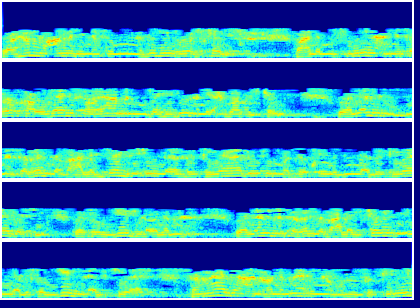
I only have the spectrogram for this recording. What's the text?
وأهم عمل يقومون به هو الكيد وعلى المسلمين أن يتوقعوا ذلك ويعمل مجاهدون لإحباط الكيد ولن نتغلب على الجهل إلا بقيادة إلا بقيادة وتوجيه العلماء. ولن نتغلب على الكيد إلا بتوجيه الأذكياء فماذا عن علمائنا والمفكرين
